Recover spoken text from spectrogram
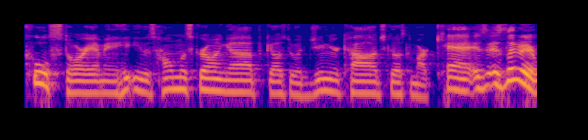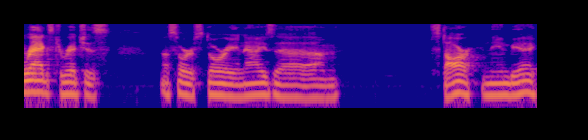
cool story. I mean, he, he was homeless growing up, goes to a junior college, goes to Marquette. It's, it's literally a rags to riches uh, sort of story, and now he's a um, star in the NBA.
